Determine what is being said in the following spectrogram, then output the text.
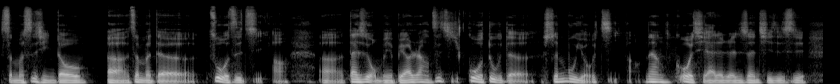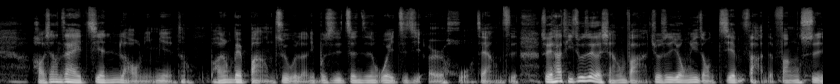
什么事情都呃这么的做自己啊，呃，但是我们也不要让自己过度的身不由己啊，那样过起来的人生其实是。好像在监牢里面，好像被绑住了。你不是真正为自己而活这样子，所以他提出这个想法，就是用一种减法的方式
